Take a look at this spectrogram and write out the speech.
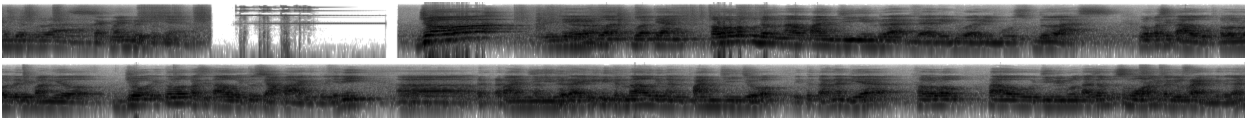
Meja sebelah. Segmen berikutnya. Jo, ini buat buat yang kalau lo udah kenal Panji Indra dari 2011, lo pasti tahu. Kalau lo udah dipanggil Jo itu lo pasti tahu itu siapa gitu. Jadi eh, Panji Indra ini dikenal dengan Panji Jo itu karena dia kalau lo tahu Jimmy Multazam itu semua orang dipanggil friend gitu kan.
